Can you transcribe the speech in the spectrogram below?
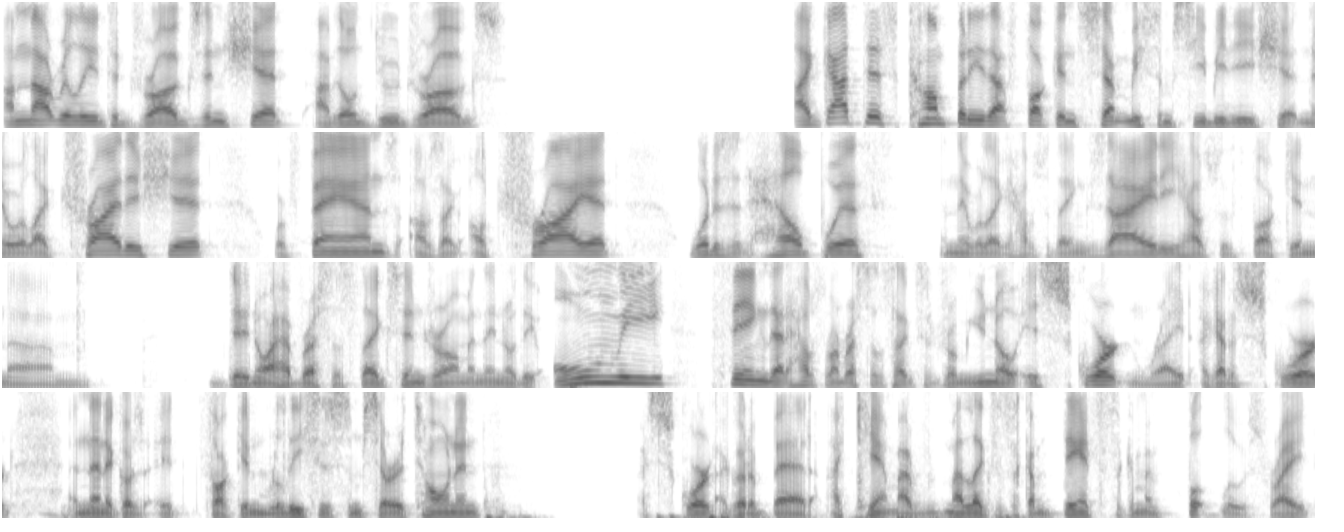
I'm not really into drugs and shit. I don't do drugs. I got this company that fucking sent me some CBD shit, and they were like, "Try this shit. We're fans." I was like, "I'll try it. What does it help with?" And they were like, "It helps with anxiety. Helps with fucking." Um, they know I have restless leg syndrome, and they know the only thing that helps my restless leg syndrome, you know, is squirting. Right? I got to squirt, and then it goes. It fucking releases some serotonin. I squirt. I go to bed. I can't. My my legs. It's like I'm dancing. It's like I'm in footloose. Right?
